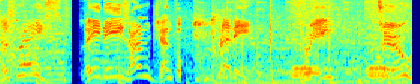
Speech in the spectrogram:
Magnificent race! Ladies and gentlemen, ready? Three, two,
